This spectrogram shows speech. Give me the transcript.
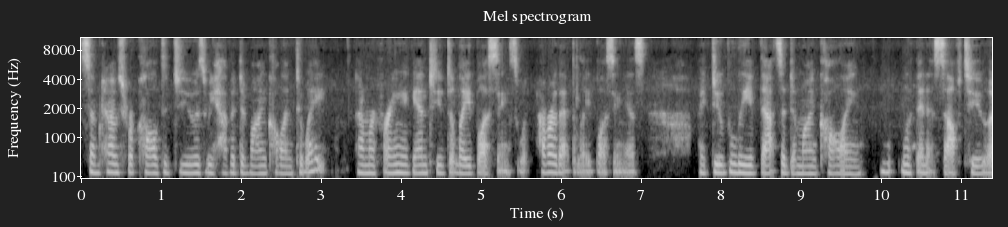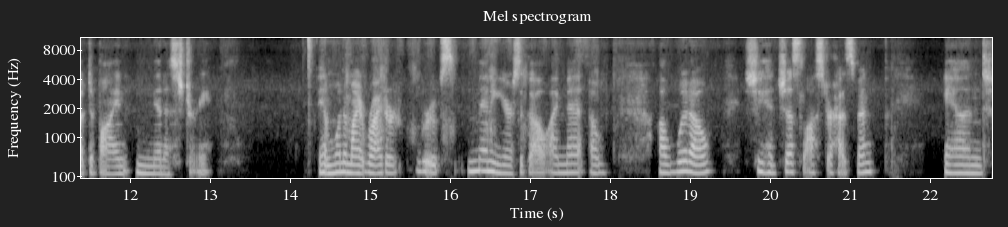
sometimes we're called to do is we have a divine calling to wait. I'm referring again to delayed blessings whatever that delayed blessing is. I do believe that's a divine calling within itself to a divine ministry. In one of my writer groups many years ago, I met a, a widow. She had just lost her husband, and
